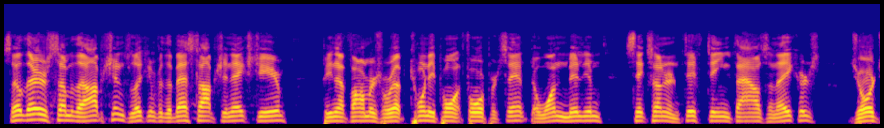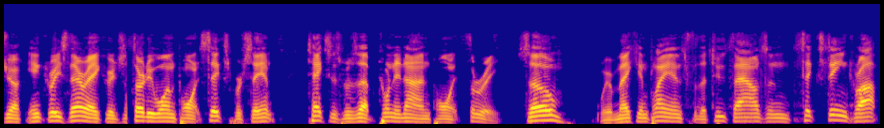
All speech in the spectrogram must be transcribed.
So there's some of the options. Looking for the best option next year. Peanut farmers were up 20.4% to 1,615,000 acres. Georgia increased their acreage 31.6%. Texas was up 29.3. So we're making plans for the 2016 crop,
